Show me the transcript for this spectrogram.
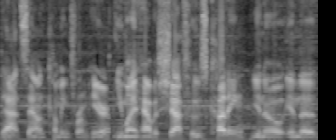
that sound coming from here. You might have a chef who's cutting, you know, in the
